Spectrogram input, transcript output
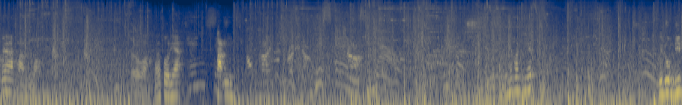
ไม่น่าทันหรอกเออวะแล้วตัวเนี้ย ทัน This ends now. อันนี้คอนเทนต์วิดูมดิฟ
